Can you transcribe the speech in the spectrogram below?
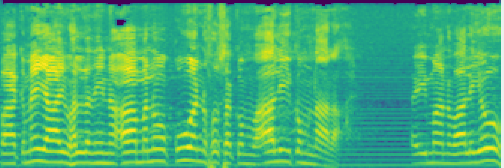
پاک میں، یا الذین آمنو قو انفسکم و آلیکم نارا ایمان والیو،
